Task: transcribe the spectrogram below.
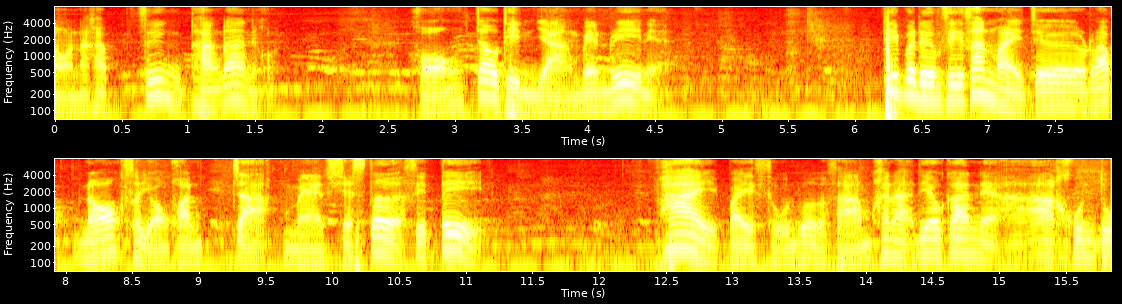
นอนนะครับ ซึ่งทางด้านของเจ้าถิ่นอย่างเบนรี่เนี่ย ที่ประเดิมซีซั่นใหม่เจอรับน้องสยองขวัญจากแมนเชสเตอร์ซิตี้พ่ายไป0ต่อ3ขณะเดียวกันเนี่ยอาคุณตุ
